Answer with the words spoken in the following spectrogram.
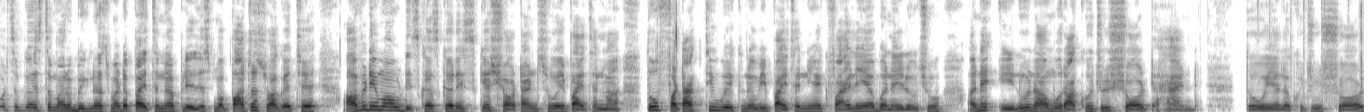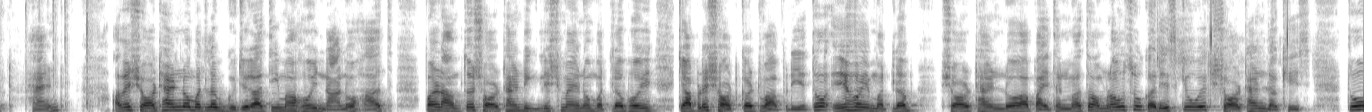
વોટ્સઅપ ગાઈઝ તમારો બિગનર્સ માટે પાયથનના પ્લેલિસ્ટમાં પાછું સ્વાગત છે. આ વિડીયોમાં હું ડિસ્કસ કરીશ કે શોર્ટ હેન્ડ શું હોય પાયથનમાં તો ફટાકથી હું એક નવી પાયથનની એક ફાઇલ અહીંયા બનાવી લઉં છું અને એનું નામ હું રાખું છું શોર્ટ હેન્ડ તો અહીંયા લખું છું શોર્ટ હેન્ડ હવે શોર્ટ હેન્ડનો મતલબ ગુજરાતીમાં હોય નાનો હાથ, પણ આમ તો શોર્ટ હેન્ડ ઇંગ્લિશમાં એનો મતલબ હોય કે આપણે શોર્ટકટ વાપરીએ. તો એ હોય મતલબ શોર્ટ હેન્ડનો આ પાયથનમાં તો હમણાં હું શું કરીશ કે હું એક શોર્ટ હેન્ડ લખીશ. તો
